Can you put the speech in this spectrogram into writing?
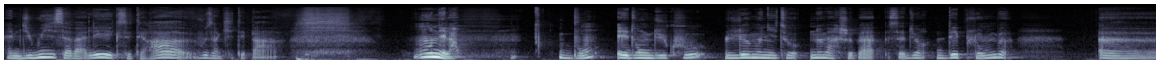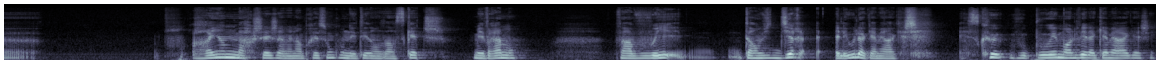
Elle me dit oui, ça va aller, etc. Vous inquiétez pas. On est là. Bon, et donc du coup, le monito ne marche pas, ça dure des plombes. Euh, rien ne marchait, j'avais l'impression qu'on était dans un sketch, mais vraiment. Enfin, vous voyez, t'as envie de dire, elle est où la caméra cachée? Est-ce que vous pouvez m'enlever la caméra cachée?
